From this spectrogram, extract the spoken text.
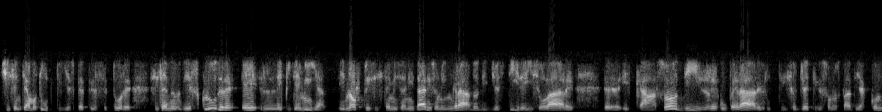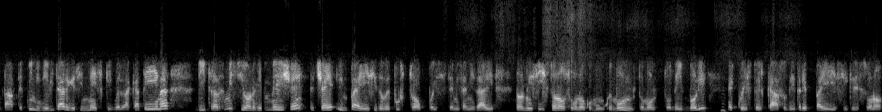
ci sentiamo tutti, gli esperti del settore si sentono di escludere è l'epidemia. I nostri sistemi sanitari sono in grado di gestire, isolare eh, il caso, di recuperare tutti i soggetti che sono stati a contatto e quindi di evitare che si inneschi quella catena di trasmissione che invece c'è in paesi dove purtroppo i sistemi sanitari non esistono, sono comunque molto molto deboli e questo è il caso dei tre paesi che sono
